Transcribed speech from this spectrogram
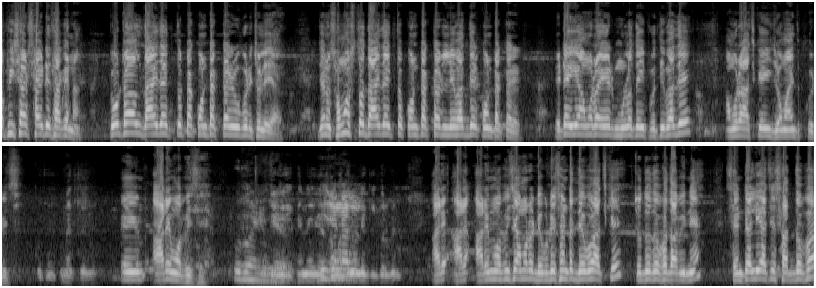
অফিসার সাইডে থাকে না। টোটাল দায় দায়িত্বটা কন্ট্রাক্টরের উপরে চলে যায়। যেন সমস্ত দায় দায়িত্ব কন্ট্রাক্টর লেবারদের কন্ট্রাক্টরের এটাই আমরা এর মূলত এই প্রতিবাদে আমরা আজকে এই জমায়েত করেছি। এই আরএম অফিসে পূর্ব আর আর আরএম অফিসে আমরা ডেপুটেশনটা দেবো আজকে চোদ্দ দফা দাবি নিয়ে। সেন্ট্রালি আছে সাত দফা,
